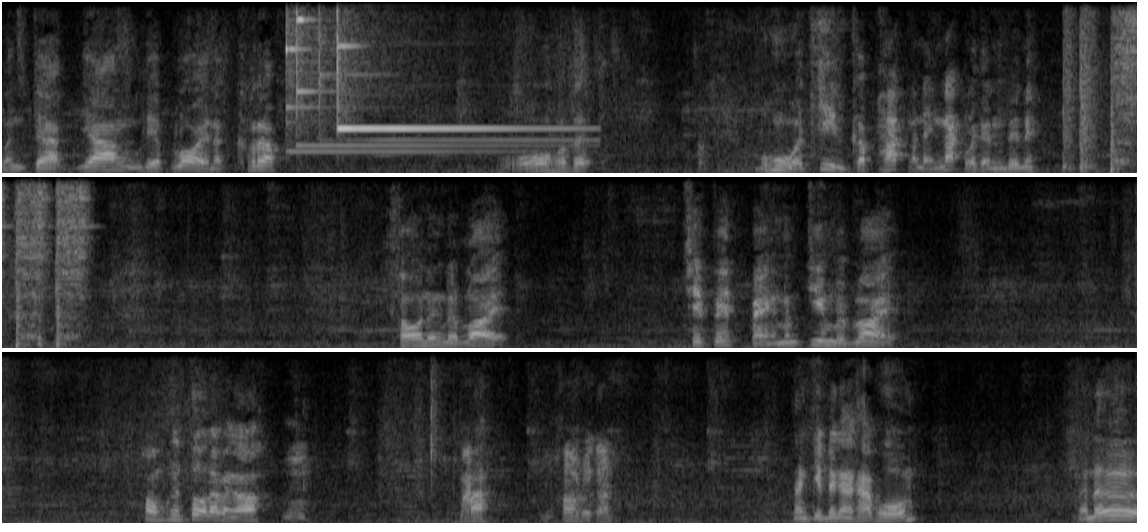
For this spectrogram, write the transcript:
หลังจากย่างเรียบร้อยนะครับ โอ้โหเตะบุหัวาจีนกับพักอันไหนนักละกันด้วยเนี่ยเข้านึ่งเรียบร้อย เชฟเป็ดแป้งน้ำจิ้มเรียบร้อย พร้อมขึ้นโต๊ะแล้วไหมครับอืมไปมาเดี๋ยวเข้าด้วยกันนั่งกินด้วยกันครับผม มาเนอ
